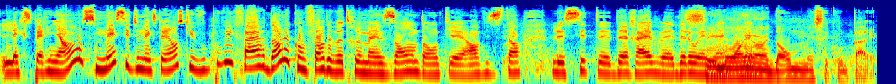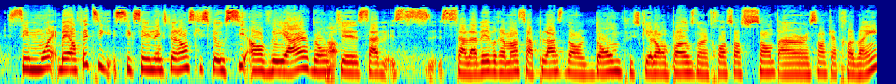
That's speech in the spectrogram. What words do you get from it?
l'expérience, mais c'est une expérience que vous pouvez faire dans le confort de votre maison, donc euh, en visitant le site de rêve de l'ONF. c'est moins un dôme, mais c'est cool pareil. C'est moins. Ben en fait, c'est que c'est une expérience qui se fait aussi en VR, donc Ah. ça ça avait vraiment sa place dans le dôme puisque là on passe d'un 360 à un 180,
